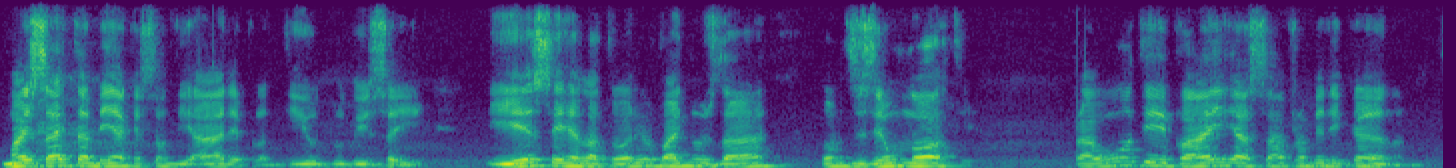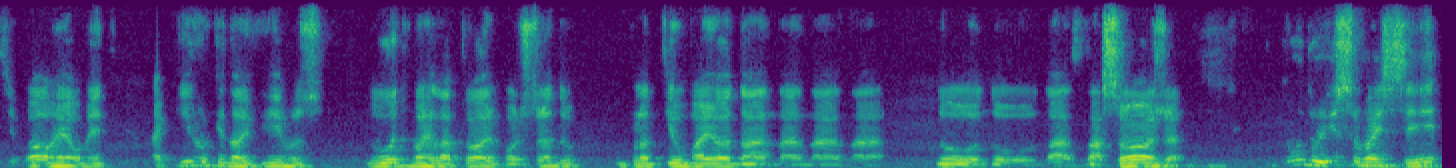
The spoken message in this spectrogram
mas sai também a questão de área, plantio, tudo isso aí. E esse relatório vai nos dar, vamos dizer, um norte para onde vai a safra americana, se vão realmente aquilo que nós vimos no último relatório, mostrando um plantio maior na, na, na, na no, no, na, na soja, tudo isso vai ser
